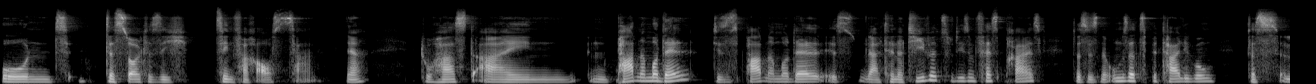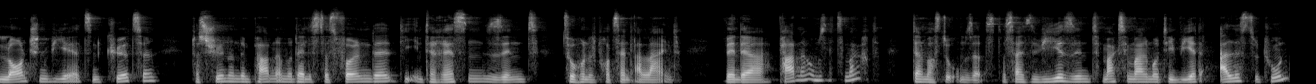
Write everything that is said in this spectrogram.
Und das sollte sich zehnfach auszahlen. Ja? Du hast ein, ein Partnermodell. Dieses Partnermodell ist eine Alternative zu diesem Festpreis. Das ist eine Umsatzbeteiligung. Das launchen wir jetzt in Kürze. Das Schöne an dem Partnermodell ist das folgende. Die Interessen sind zu 100 Prozent allein. Wenn der Partner Umsatz macht, dann machst du Umsatz. Das heißt, wir sind maximal motiviert, alles zu tun,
